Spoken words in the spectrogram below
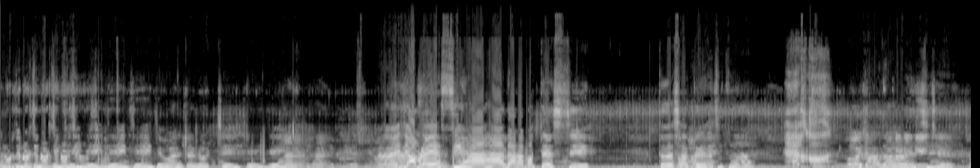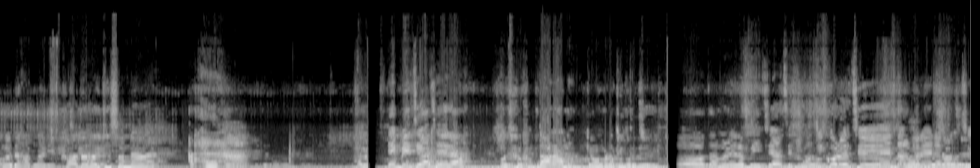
নড়ছে নড়ছে নড়ছে এই যে, এই যে এই যে মালটা নড়ছে এই যে এই যে এই যে এই যে আমরা এসছি হ্যাঁ হ্যাঁ দেখা করতে এসছি তোদের সাথে খাওয়া দাওয়া হয়েছে খাওয়া দাওয়া হয়েছে সোনা এ বেঁচে আছে এরা দাঁড়া না কেমন করে তুলতে যাবে। তার মানে এরা বেঁচে আছে করেছে তার মানে এরা আছে।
